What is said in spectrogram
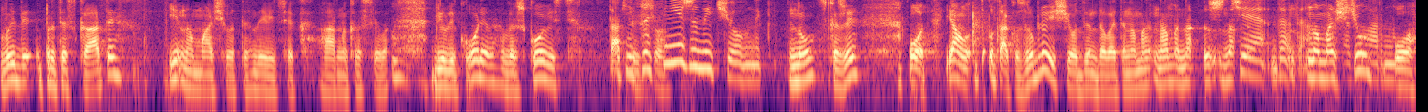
вийде притискати і намащувати. Дивіться, як гарно, красиво. Білий колір, вершковість. Так, Такий і що? засніжений човник. Ну, скажи. От, я вам отак от зроблю і ще один. Давайте на, на, на, Ще, да, да. намащу. Так гарно. О,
